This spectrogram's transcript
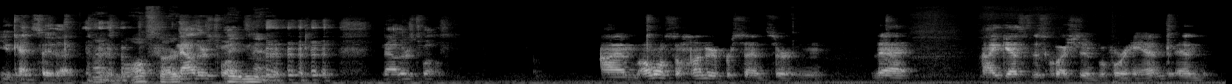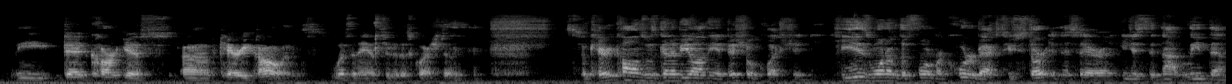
you can say that. All right, well, I'll start. now there's 12. Peyton Manning. now there's 12. I'm almost 100% certain that I guessed this question beforehand, and the dead carcass of Kerry Collins was an answer to this question. So Kerry Collins was going to be on the initial question. He is one of the former quarterbacks to start in this era. He just did not lead them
